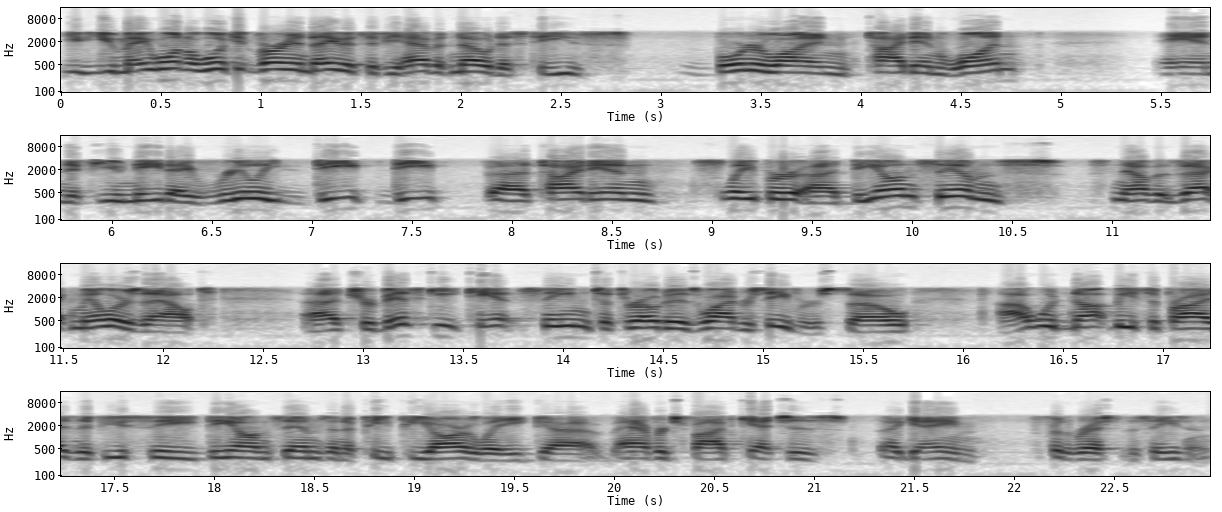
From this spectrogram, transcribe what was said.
you, you may want to look at Vernon Davis if you haven't noticed. He's borderline tight end one. And if you need a really deep, deep uh, tight end sleeper, uh, Dion Sims, now that Zach Miller's out, uh, Trubisky can't seem to throw to his wide receivers. So I would not be surprised if you see Dion Sims in a PPR league uh, average five catches a game for the rest of the season.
